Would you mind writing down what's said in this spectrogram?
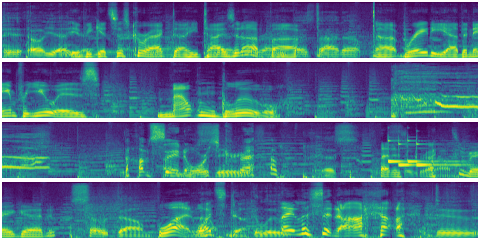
it, oh yeah. if yeah, he gets this right, correct, yeah. uh, he ties Yeah, it up. right, Uh, that's tied up. Uh, Brady, uh, the name for you is Mountain Glue. I'm saying horse serious? crap. That's That is so correct. dumb. Very good. So dumb. What? What's Mountain glue. Hey, listen. Uh, Dude,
